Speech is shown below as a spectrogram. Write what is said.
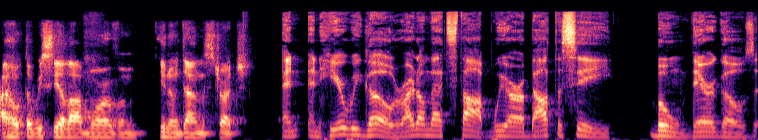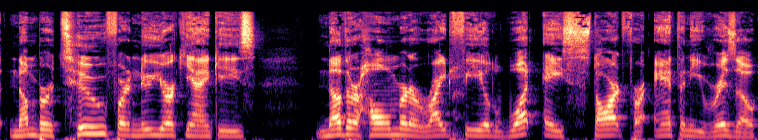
I hope that we see a lot more of them, you know, down the stretch. And and here we go, right on that stop. We are about to see, boom, there it goes. Number two for the New York Yankees. Another homer to right field. What a start for Anthony Rizzo.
